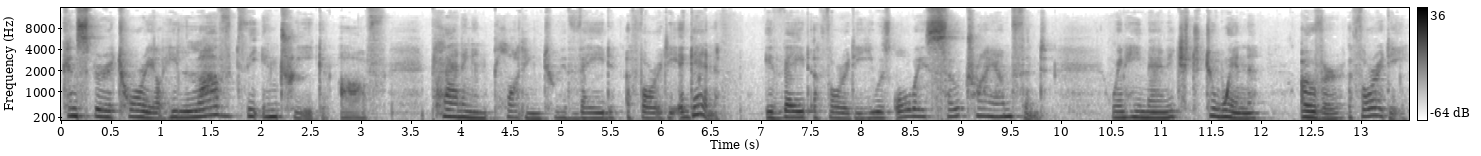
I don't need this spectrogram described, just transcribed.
conspiratorial. He loved the intrigue of planning and plotting to evade authority. Again, evade authority. He was always so triumphant when he managed to win over authority.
